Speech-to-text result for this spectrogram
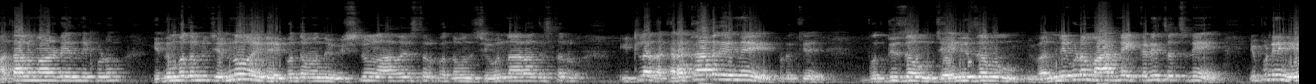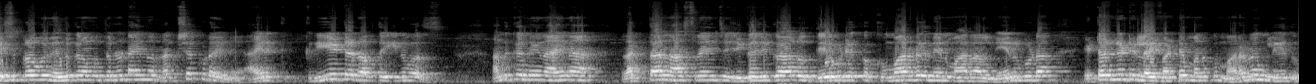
మతాలు మారడేంది ఇప్పుడు? హిందూ మతం నుంచి ఎన్నో అయినాయి. కొంతమంది విష్ణువుని ఆరాధిస్తారు కొంతమంది శివుని ఆరాధిస్తారు. ఇట్లా రకరకాలుగా అయినాయి. ఇప్పుడు బుద్ధిజం జైనిజం ఇవన్నీ కూడా మారినాయి ఇక్కడి నుంచి వచ్చినాయి. ఇప్పుడు నేను యేసు ప్రభుని ఎందుకు నమ్ముతున్నాడు ఆయన రక్షకుడు ఆయన ఆయన క్రియేటర్ ఆఫ్ ద యూనివర్స్. అందుకని నేను ఆయన రక్తాన్ని ఆశ్రయించే యుగ యుగాలు దేవుడి యొక్క కుమారుడిగా నేను మారాలి. నేను కూడా ఎటర్నిటీ లైఫ్ అంటే మనకు మరణం లేదు.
